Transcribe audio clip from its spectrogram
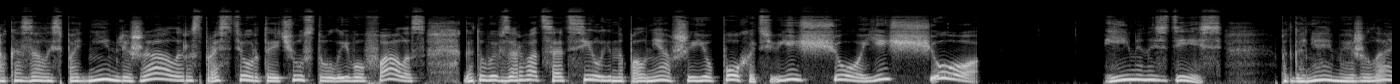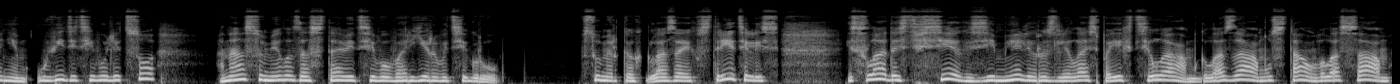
оказалась под ним, лежала, распростертая, чувствовала его фалос, готовый взорваться от силы наполнявший ее похотью. Еще, еще! И именно здесь, подгоняемая желанием увидеть его лицо, она сумела заставить его варьировать игру. В сумерках глаза их встретились, и сладость всех земель разлилась по их телам, глазам, устам, волосам,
